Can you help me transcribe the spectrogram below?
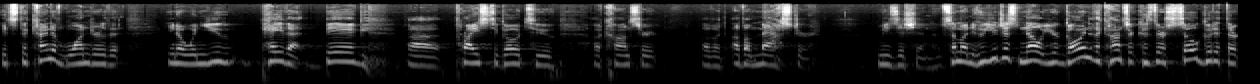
It's the kind of wonder that, you know, when you pay that big uh, price to go to a concert of a, of a master, musician, someone who you just know you're going to the concert because they're so good at their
